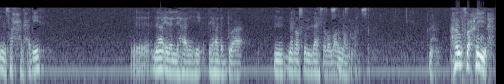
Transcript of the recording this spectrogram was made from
إن صح الحديث آه، نائلا لهذه لهذا الدعاء من رسول الله صلى الله عليه وسلم. نعم. هل صحيح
